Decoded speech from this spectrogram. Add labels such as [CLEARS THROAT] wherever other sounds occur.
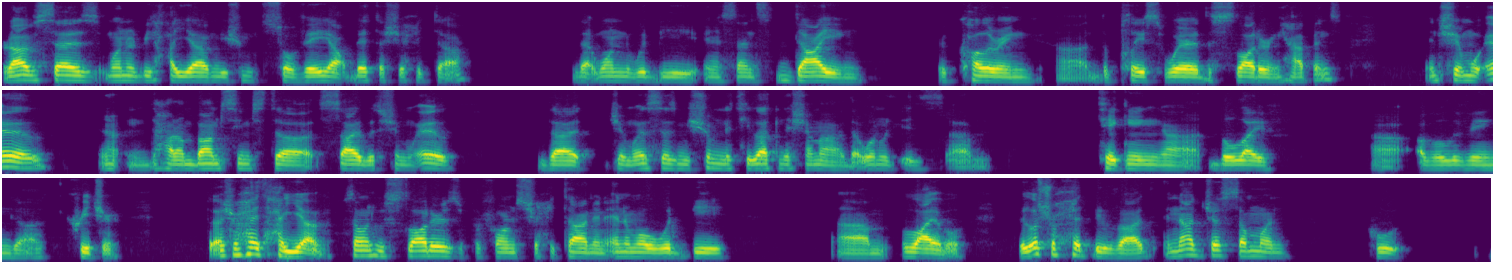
Rav says one would be Hayav Mishum Tsoveya Beta Shechita, that one would be, in a sense, dying or coloring uh, the place where the slaughtering happens. And Shemuel, uh, the Harambam seems to side with Shemuel, that Shemuel says Mishum Netilat Neshama, that one is um, taking uh, the life uh, of a living uh, creature. So shahid hayyab, someone who slaughters or performs shahita on an animal would be um, liable. bilvad, and not just someone who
